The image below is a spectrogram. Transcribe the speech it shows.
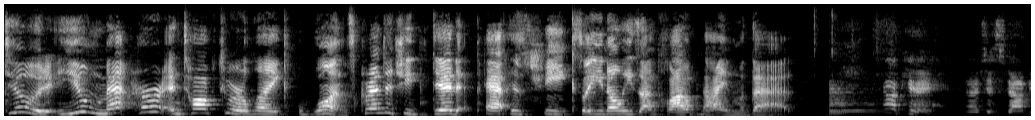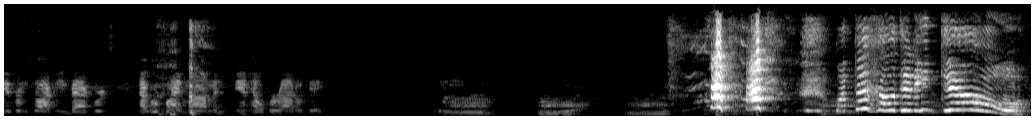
dude, you met her and talked to her like once. Granted, she did pat his cheek, so you know he's on cloud nine with that. Okay, that should stop you from talking backwards. Now go find mom and, and help her out, okay? what the hell did he do?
